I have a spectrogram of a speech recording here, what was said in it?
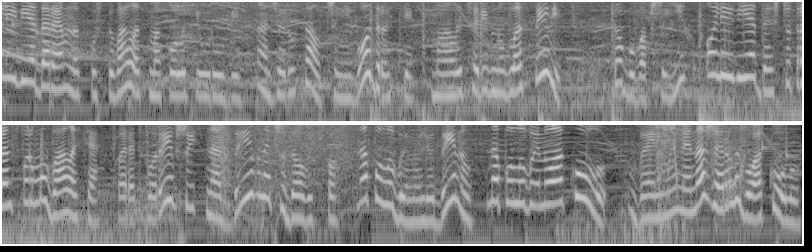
Олівія даремно скуштувала смаколики у рубі, адже русалчині водорості мали чарівну властивість. Спробувавши їх, Олівія дещо трансформувалася, перетворившись на дивне чудовисько, наполовину людину, наполовину акулу, вельми ненажерливу акулу.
